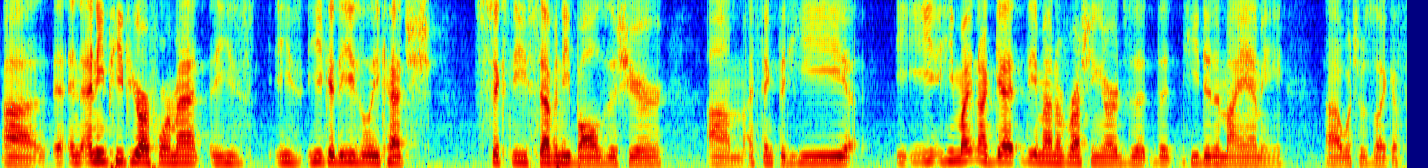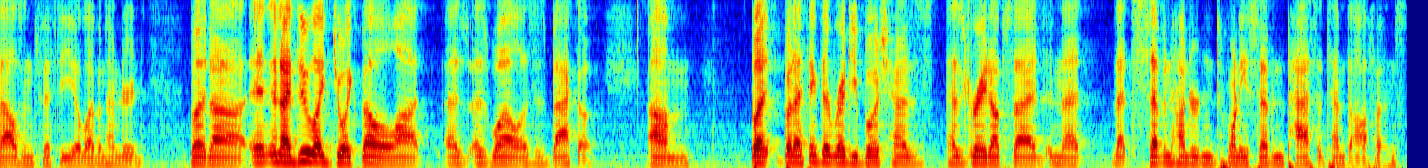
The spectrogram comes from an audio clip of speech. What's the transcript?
uh, in any PPR format, he's he's he could easily catch 60, 70 balls this year. Um, I think that he, he he might not get the amount of rushing yards that, that he did in Miami, uh, which was like 1,050, 1,100. But uh, and, and I do like Joique Bell a lot as as well as his backup. Um, but but I think that Reggie Bush has has great upside in that that 727 pass attempt offense.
